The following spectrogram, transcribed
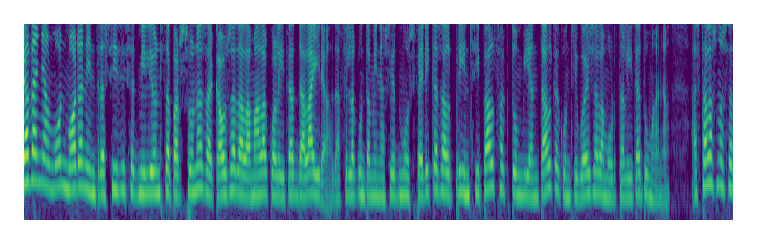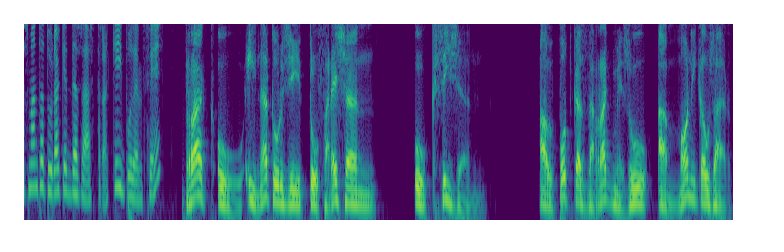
Cada any al món moren entre 6 i 7 milions de persones a causa de la mala qualitat de l'aire. De fet, la contaminació atmosfèrica és el principal factor ambiental que contribueix a la mortalitat humana. Està a les nostres mans aturar aquest desastre. Què hi podem fer? RAC1 i Naturgy t'ofereixen Oxigen, el podcast de RAC més 1 amb Mònica Usart.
